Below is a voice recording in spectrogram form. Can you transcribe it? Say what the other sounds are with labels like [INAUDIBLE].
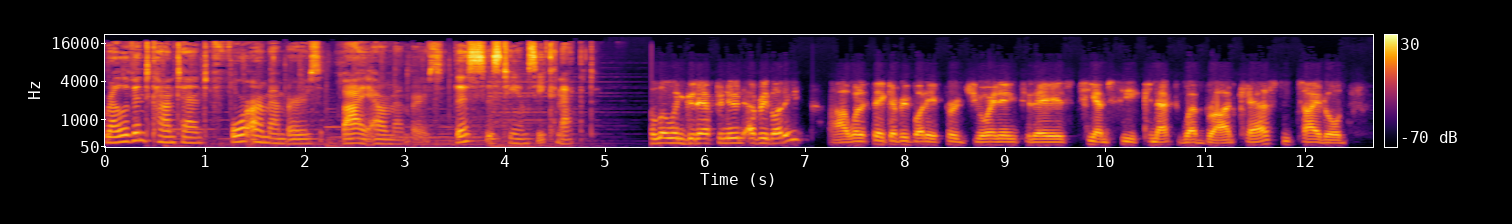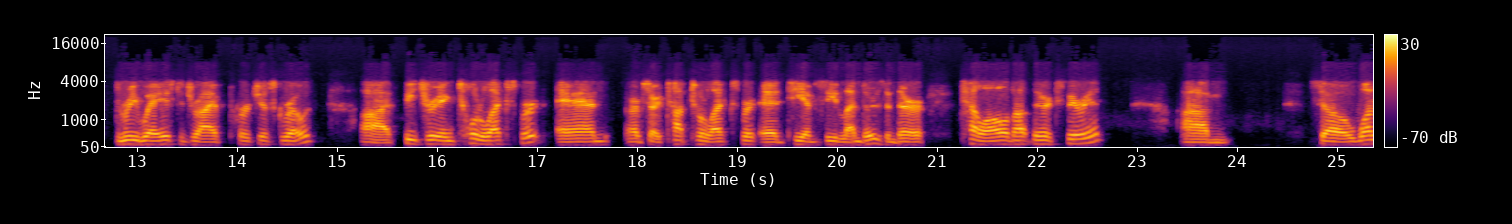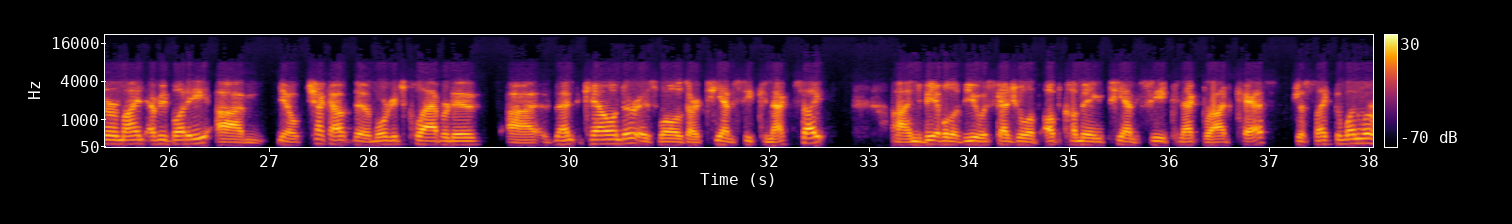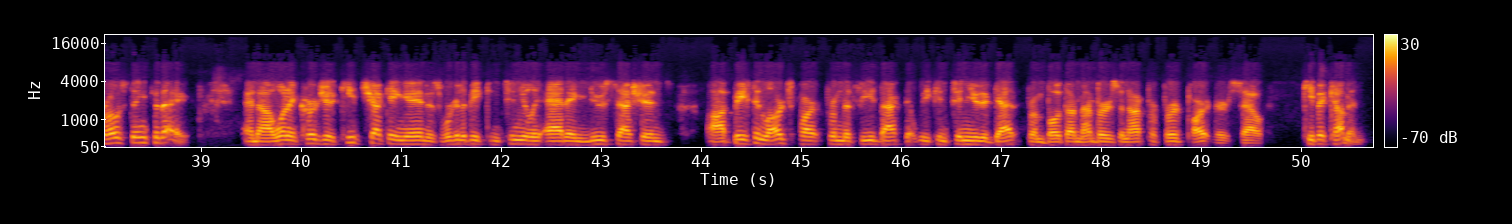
relevant content for our members by our members. This is TMC Connect. Hello and good afternoon, everybody. Uh, I want to thank everybody for joining today's TMC Connect web broadcast entitled Three Ways to Drive Purchase Growth, uh, featuring Total Expert and, or I'm sorry, Top Total Expert and TMC lenders and their tell all about their experience. Um, so, want to remind everybody, um, you know, check out the Mortgage Collaborative uh, event calendar as well as our TMC Connect site, uh, and to be able to view a schedule of upcoming TMC Connect broadcasts, just like the one we're hosting today. And I want to encourage you to keep checking in as we're going to be continually adding new sessions uh, based in large part from the feedback that we continue to get from both our members and our preferred partners. So keep it coming.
